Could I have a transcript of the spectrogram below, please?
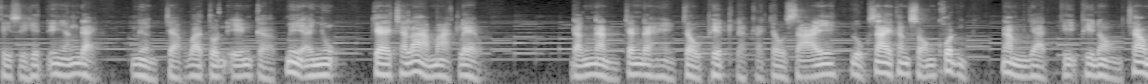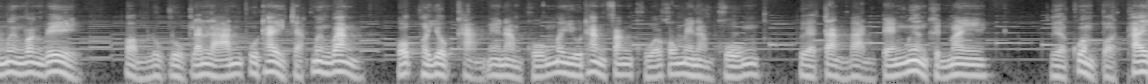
ที่สิเฮ็ดอีหยังได้เนื่องจากว่าตนเองก็มีอายุ แก่ชรามากแล้ว ดังนั้นจึงได้ให้เจ้าเพชรและก็เจ้าสาย ลูกชายทั้งสองคนนำญาติพี่น้องชาวเมืองวังเว่พร้อมลูกๆหลานๆผู้ไทยจากเมืองวังอพยพข้ามแม่น้ำโขงมาอยู่ทางฝั่งขัวของแม่น้ำโขง เพื่อตั้งบ้านแปลงเมืองขึ้นใหม่เพื่อความปลอดภัย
